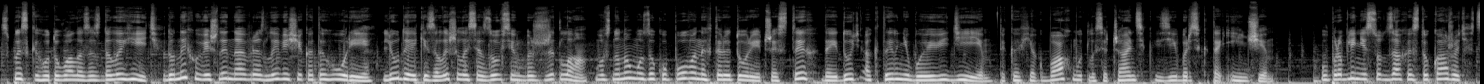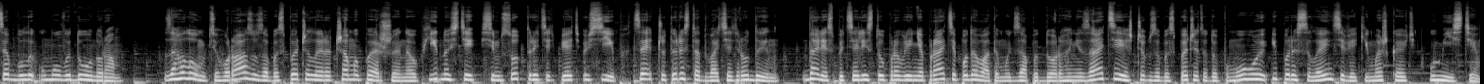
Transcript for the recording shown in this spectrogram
Списки готували заздалегідь. До них увійшли найвразливіші категорії: люди, які залишилися зовсім без житла, в основному з окупованих територій чи з тих, де йдуть активні бойові дії, таких як Бахмут, Лисичанськ, Зіберськ та інші. В управлінні соцзахисту кажуть, це були умови донора. Загалом цього разу забезпечили речами першої необхідності 735 осіб, це 420 родин. Далі спеціалісти управління праці подаватимуть запит до організації, щоб забезпечити допомогою і переселенців, які мешкають у місті.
